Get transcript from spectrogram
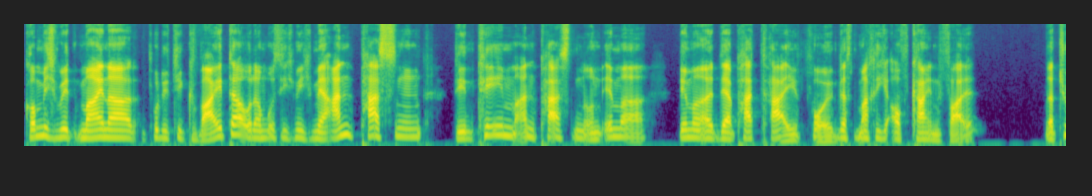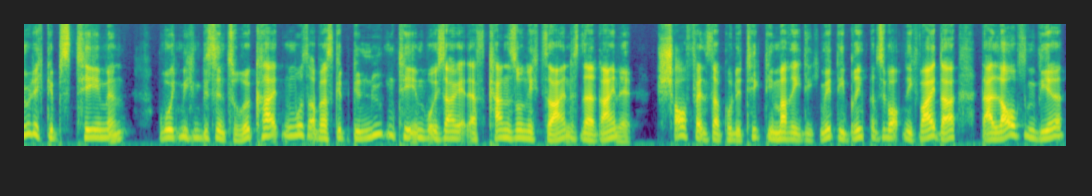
komme ich mit meiner Politik weiter oder muss ich mich mehr anpassen, den Themen anpassen und immer, immer der Partei folgen? Das mache ich auf keinen Fall. Natürlich gibt es Themen, wo ich mich ein bisschen zurückhalten muss, aber es gibt genügend Themen, wo ich sage, das kann so nicht sein. Das ist eine reine Schaufensterpolitik, die mache ich nicht mit, die bringt uns überhaupt nicht weiter. Da laufen wir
